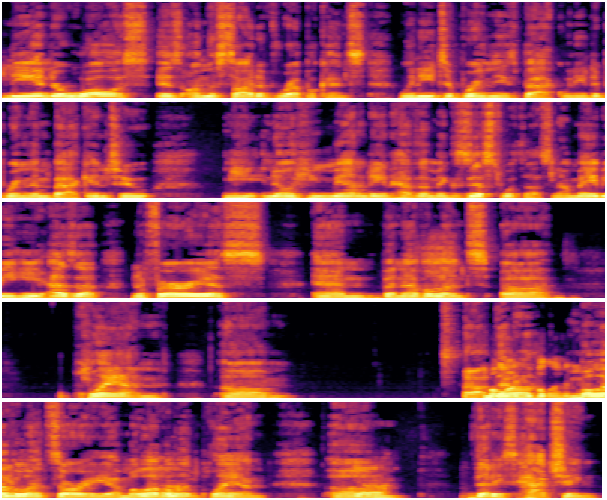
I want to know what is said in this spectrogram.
Niander Wallace is on the side of replicants. We need to bring these back. We need to bring them back into you know humanity and have them exist with us. Now, maybe he has a nefarious and benevolent uh, plan. Um, uh, Malevolent. malevolent. Sorry, yeah, malevolent plan. Um, Yeah. That he's hatching,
